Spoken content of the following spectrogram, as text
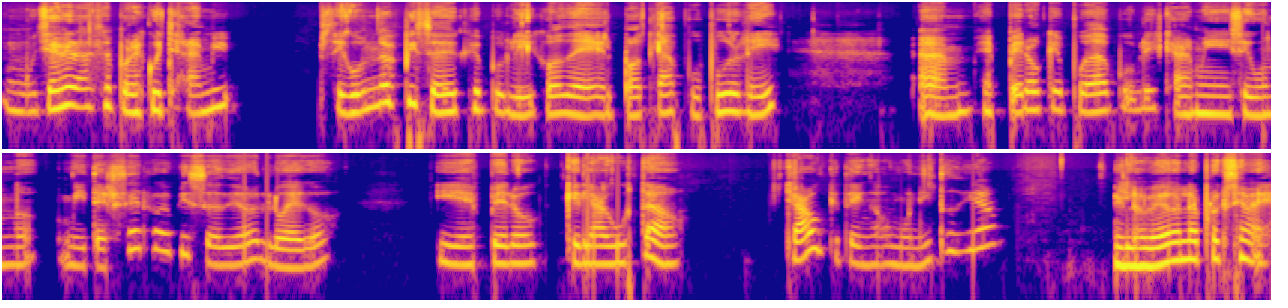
Muchas gracias por escuchar a mi segundo episodio que publico del podcast Pupurri. Um, espero que pueda publicar mi segundo, mi tercer episodio luego y espero que le haya gustado. Chao, que tengas un bonito día y lo veo la próxima vez.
